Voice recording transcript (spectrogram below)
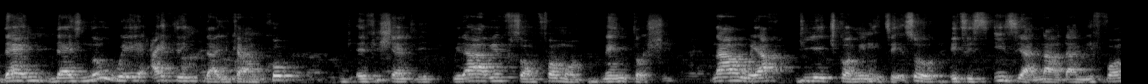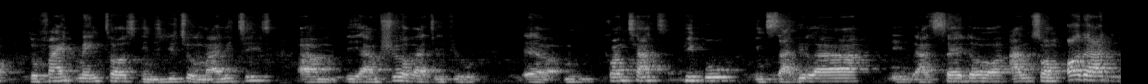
Then there's no way I think that you can cope efficiently without having some form of mentorship. Now we have DH community, so it is easier now than before to find mentors in digital humanities um, yeah, I'm sure that if you uh, contact people in SADiLaR, in Acedo, and some other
